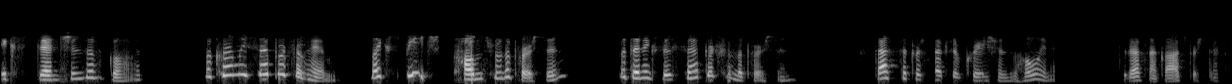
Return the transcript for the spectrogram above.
extensions of God, but currently separate from Him. Like speech comes from the person, but then exists separate from the person. That's the perspective of creation of holiness. But that's not God's perspective.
